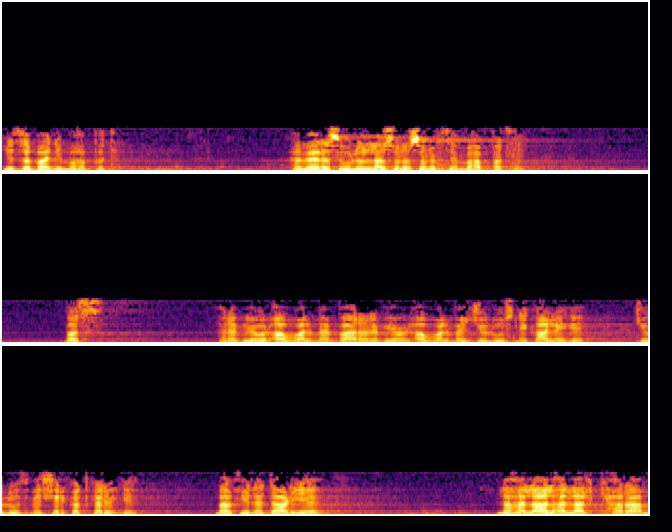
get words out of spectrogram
یہ زبانی محبت ہے۔ ہمیں رسول اللہ صلی اللہ علیہ وسلم سے محبت ہے۔ بس، ربیع الاول میں بارہ، ربیع الاول میں جلوس نکالیں گے، جلوس میں شرکت کریں گے۔ باقی نہ داڑھی ہے، نہ حلال حلال حرام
